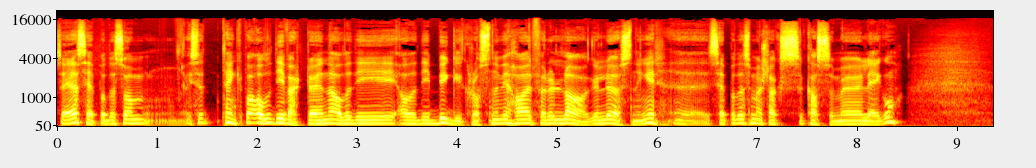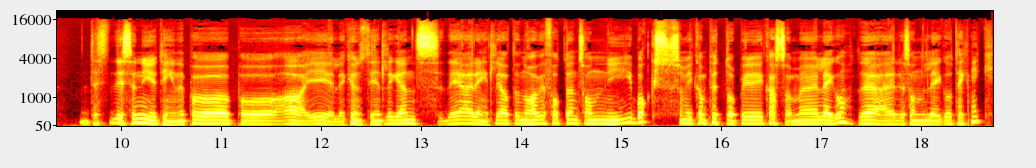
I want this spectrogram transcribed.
Så jeg ser på det som Hvis jeg tenker på alle de verktøyene, alle de, alle de byggeklossene vi har for å lage løsninger, eh, se på det som en slags kasse med Lego. Des, disse nye tingene på, på AI eller kunstig intelligens, det er egentlig at nå har vi fått en sånn ny boks som vi kan putte opp i kassa med Lego. Det er sånn Lego-teknikk.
